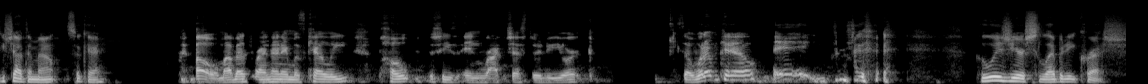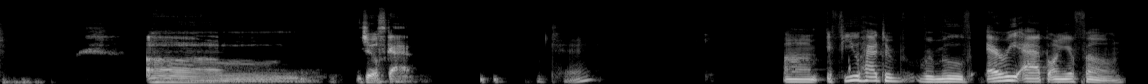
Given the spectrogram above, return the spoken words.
You can shout them out. It's okay. Oh, my best friend. Her name was Kelly Pope. She's in Rochester, New York. So what up, Kel? Hey. Who is your celebrity crush? Um, Jill Scott. Okay. Um, if you had to remove every app on your phone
